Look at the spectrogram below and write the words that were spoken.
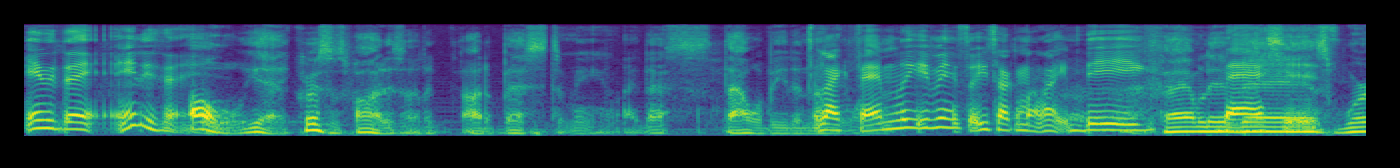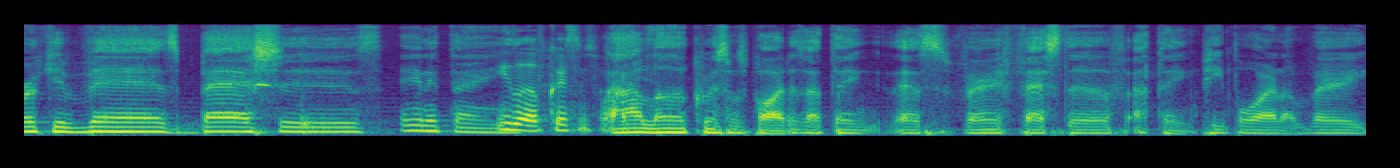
Anything, anything. Oh yeah, Christmas parties are the are the best to me. Like that's that would be the number like one. family events? Or you talking about like big uh, family bashes? events, work events, bashes, anything. You love Christmas parties. I love Christmas parties. I think that's very festive. I think people are in a very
